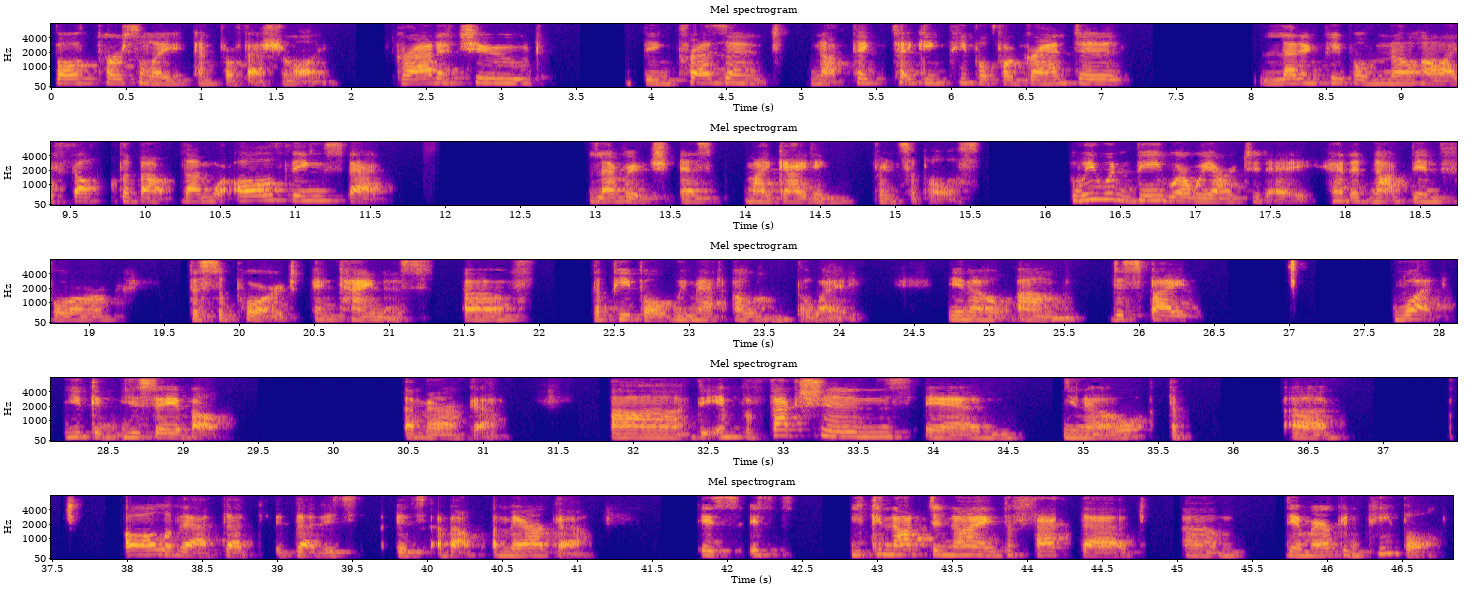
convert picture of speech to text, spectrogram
both personally and professionally. Gratitude, being present, not taking people for granted, letting people know how I felt about them were all things that leverage as my guiding principles. We wouldn't be where we are today had it not been for the support and kindness of the people we met along the way. You know, um, despite what you can you say about America, uh, the imperfections and you know the uh, all of that that that is it's about America is is you cannot deny the fact that um, the American people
